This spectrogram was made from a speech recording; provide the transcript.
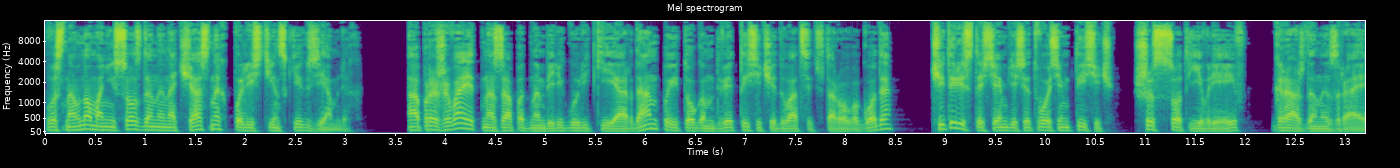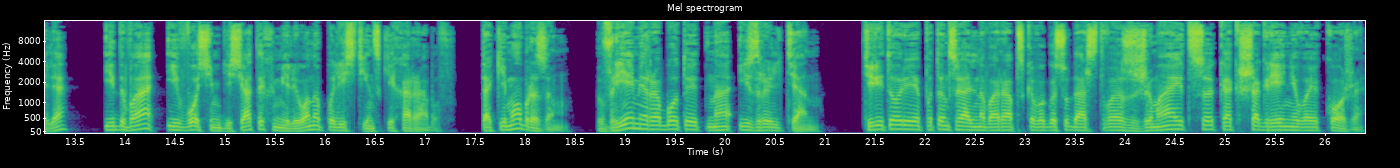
В основном они созданы на частных палестинских землях. А проживает на западном берегу реки Иордан по итогам 2022 года 478 600 евреев, граждан Израиля, и 2,8 миллиона палестинских арабов. Таким образом, время работает на израильтян. Территория потенциального арабского государства сжимается, как шагреневая кожа.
